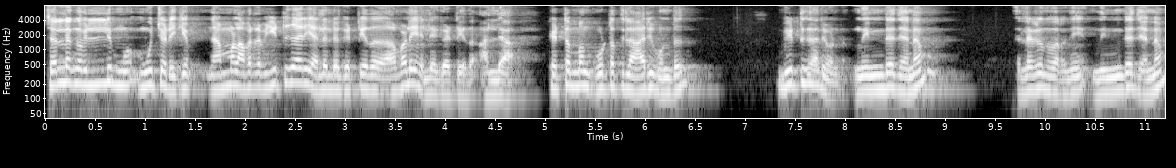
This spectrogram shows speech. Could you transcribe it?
ചെല്ലങ്ങ് വലിയ മൂച്ചടിക്കും. നമ്മൾ അവരുടെ വീട്ടുകാരെ അല്ലല്ലോ കെട്ടിയത്. അവളെയല്ലേ കെട്ടിയത്? അല്ല. കെട്ടുമ്പം കൂട്ടത്തിൽ ആരുമുണ്ട് വീട്ടുകാരുമുണ്ട് നിന്റെ ജനം എല്ലാവരും എന്ന് പറഞ്ഞ് നിന്റെ ജനം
